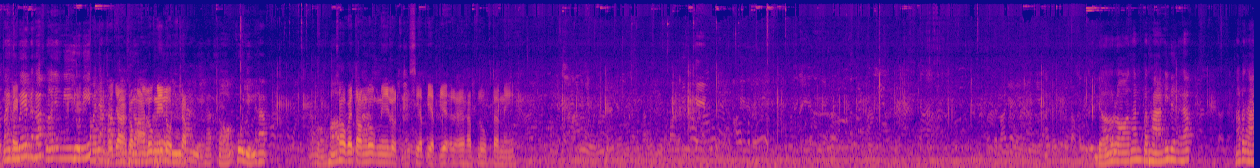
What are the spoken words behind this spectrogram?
นไมโครเวฟนะครับ เรายังมียูนิมายังครับย่าเข้ามาลูกนี้หลุดครับครับสองผู้หญิงนะครับ ครับผมพร้อมเข้าไปตองลูกนี้หลุดเสียเปรียบเยอะเลยครับ ลูกตอนนี้เดี๋ยวรอท่านประธานนิดนึงนะครับ ท่านประธาน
